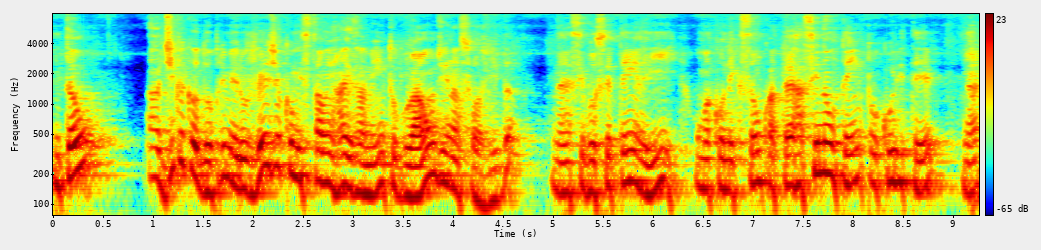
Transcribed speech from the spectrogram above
Então, a dica que eu dou, primeiro, veja como está o enraizamento, o grounding na sua vida. Né? Se você tem aí uma conexão com a Terra, se não tem, procure ter. Né?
